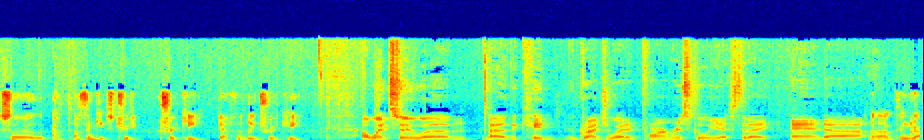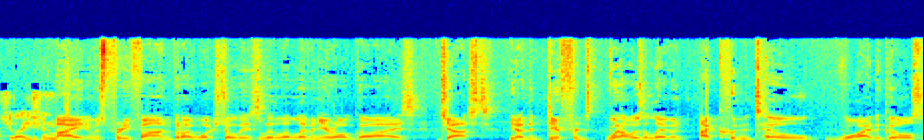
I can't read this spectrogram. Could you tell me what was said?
So I, I think it's tri- tricky, definitely tricky. I went to um, uh, the kid graduated primary school yesterday, and uh, oh, congratulations, mate! It was pretty fun. But I watched all these little eleven-year-old guys just, you know, the difference. When I was eleven, I couldn't tell why the girls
